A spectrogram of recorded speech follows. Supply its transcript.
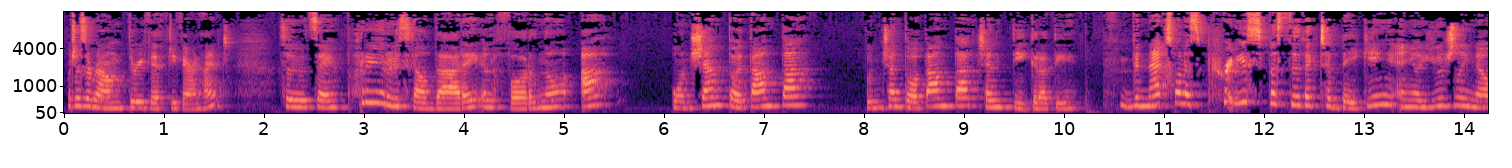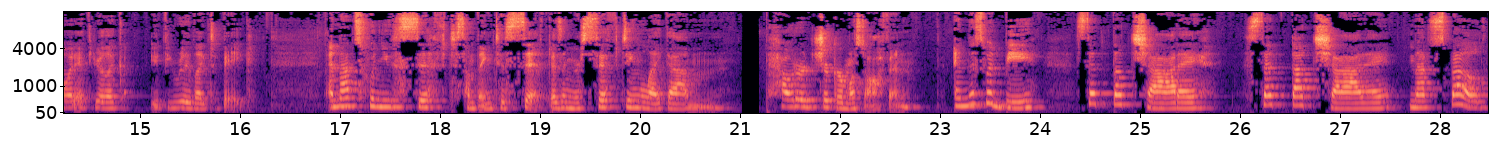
which is around 350 Fahrenheit. So you would say pre-riscaldare il forno a 180, 180 centigradi. The next one is pretty specific to baking, and you'll usually know it if you're like if you really like to bake. And that's when you sift something to sift, as in you're sifting like um, powdered sugar most often. And this would be setacciare, setacciare, and that's spelled.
